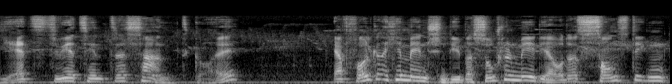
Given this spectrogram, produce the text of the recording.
jetzt wird's interessant, gell? Erfolgreiche Menschen, die über Social Media oder sonstigen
